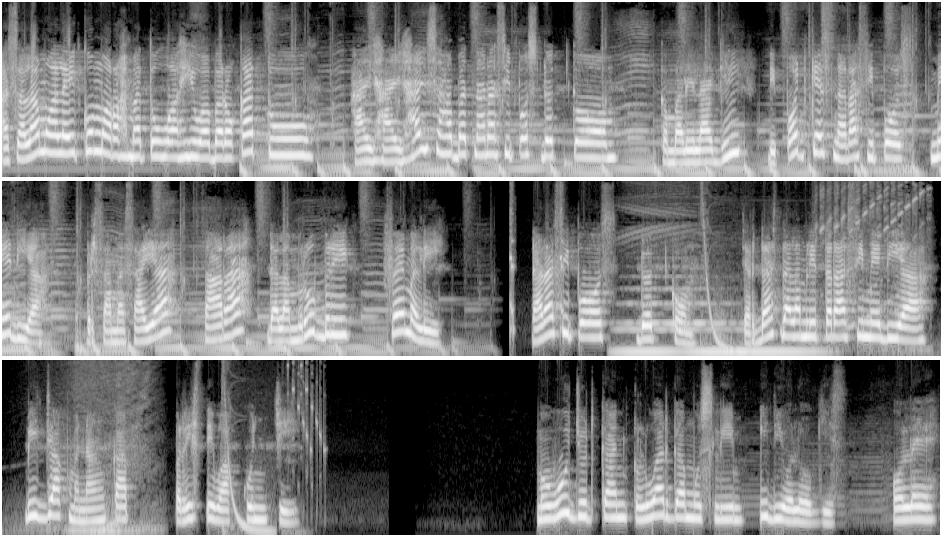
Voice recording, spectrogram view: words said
Assalamualaikum warahmatullahi wabarakatuh. Hai hai hai sahabat narasipos.com. Kembali lagi di podcast Narasi Pos Media bersama saya Sarah dalam rubrik Family. Narasipos.com. Cerdas dalam literasi media, bijak menangkap peristiwa kunci. Mewujudkan keluarga muslim ideologis oleh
